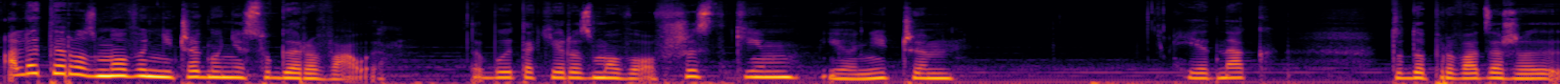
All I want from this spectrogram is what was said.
Ale te rozmowy niczego nie sugerowały. To były takie rozmowy o wszystkim i o niczym. Jednak to doprowadza, że,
